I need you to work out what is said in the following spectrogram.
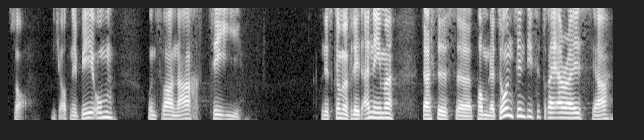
so, ich ordne B um und zwar nach CI. Und jetzt können wir vielleicht annehmen, dass das äh, Permutationen sind, diese drei Arrays, ja.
